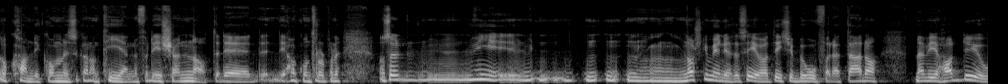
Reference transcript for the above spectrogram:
nå kan de komme med disse garantiene, for de skjønner at det, de har kontroll på det. Altså, vi, norske myndigheter sier jo at det ikke er behov for dette, da. men vi hadde jo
